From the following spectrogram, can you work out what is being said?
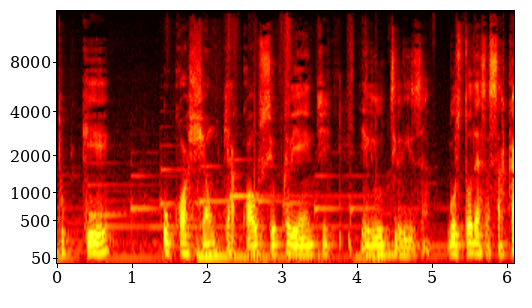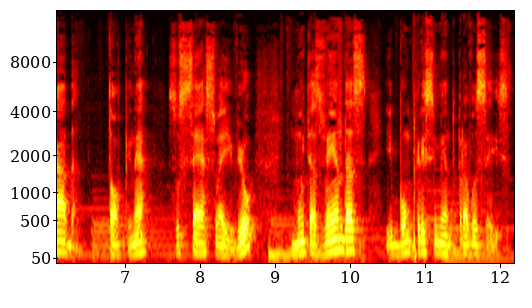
do que o colchão que a qual o seu cliente ele utiliza. Gostou dessa sacada? Top, né? Sucesso aí, viu? Muitas vendas e bom crescimento para vocês.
